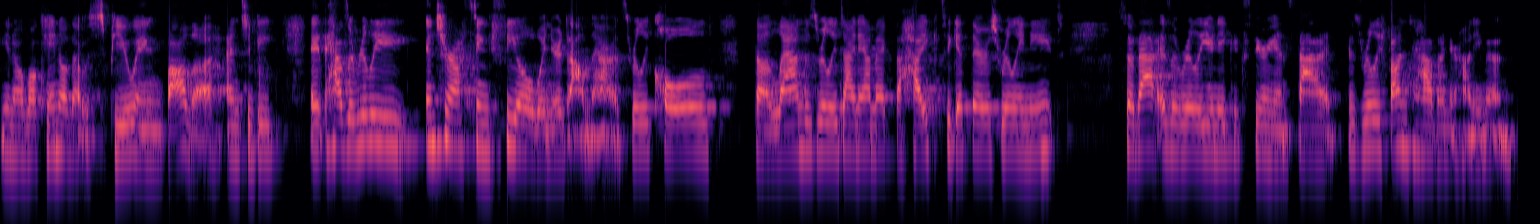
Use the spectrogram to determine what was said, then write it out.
you know volcano that was spewing lava. And to be it has a really interesting feel when you're down there. It's really cold the land is really dynamic. The hike to get there is really neat. So that is a really unique experience that is really fun to have on your honeymoon.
